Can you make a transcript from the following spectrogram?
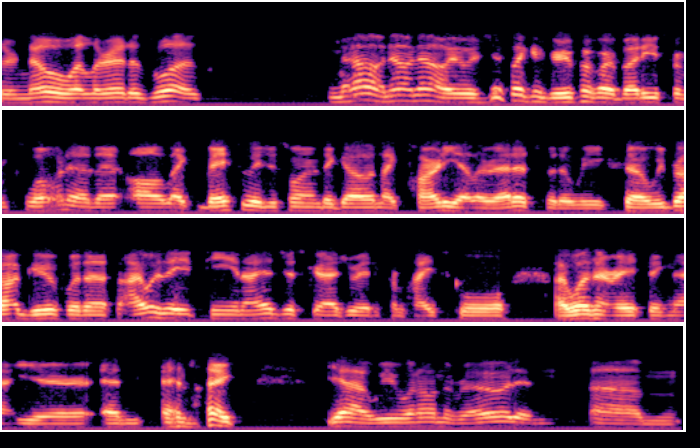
or know what Loretta's was. no, no, no, it was just like a group of our buddies from Florida that all like basically just wanted to go and like party at Loretta's for the week. So we brought Goof with us. I was 18. I had just graduated from high school. I wasn't racing that year, and and like, yeah, we went on the road, and um,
